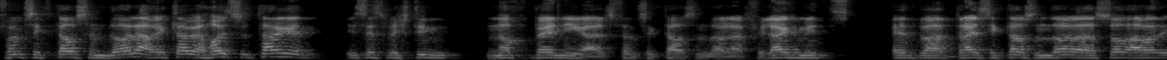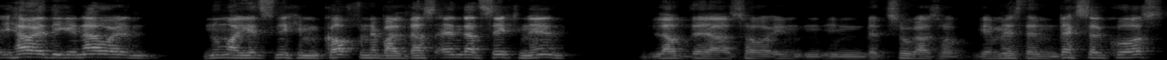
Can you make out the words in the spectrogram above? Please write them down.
50.000 Dollar, aber ich glaube, heutzutage ist es bestimmt noch weniger als 50.000 Dollar. Vielleicht mit etwa 30.000 Dollar so, aber ich habe die genaue Nummer jetzt nicht im Kopf, ne, weil das ändert sich, ne, laut der, also in, in Bezug, also gemäß dem Wechselkurs,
